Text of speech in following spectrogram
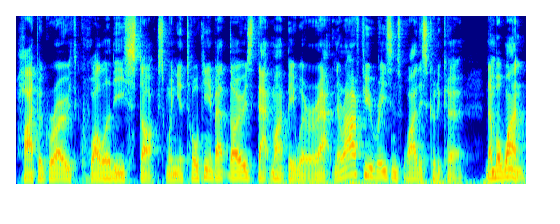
hyper growth, quality stocks. When you're talking about those, that might be where we're at. And there are a few reasons why this could occur. Number one,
